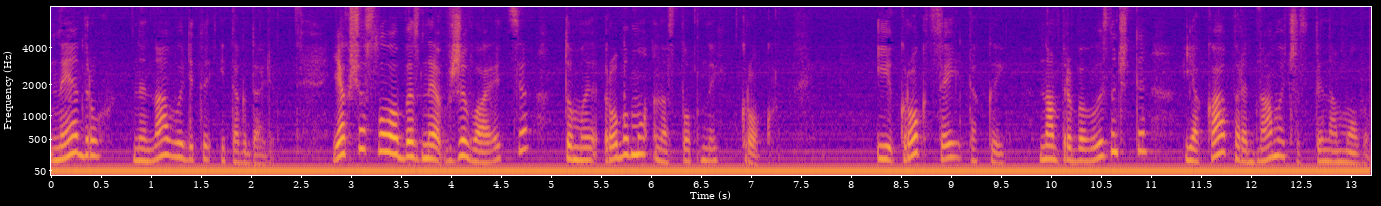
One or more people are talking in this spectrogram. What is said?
недруг, ненавидіти і так далі. Якщо слово без «не» вживається, то ми робимо наступний крок. І крок цей такий. Нам треба визначити, яка перед нами частина мови.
